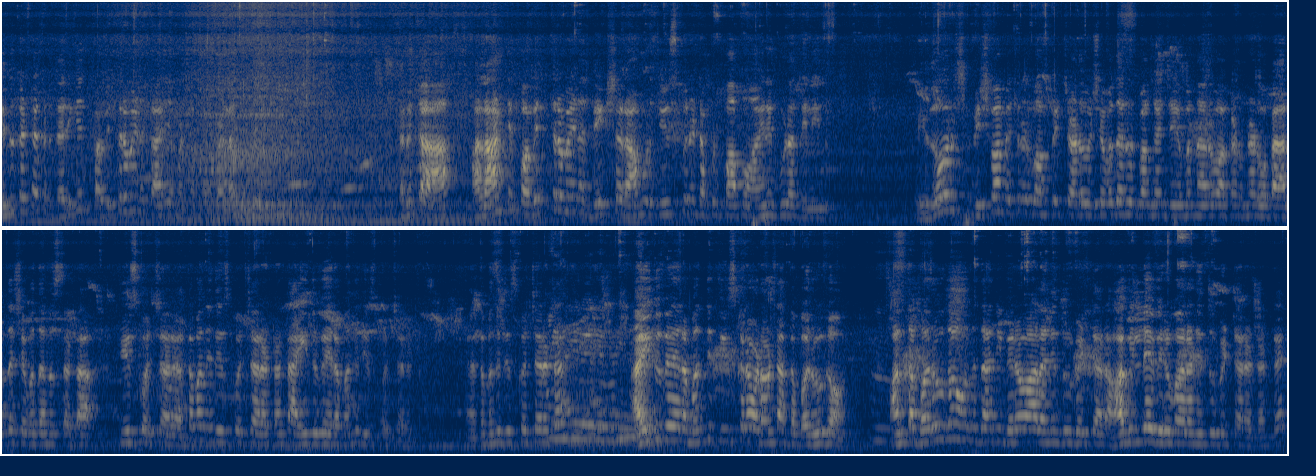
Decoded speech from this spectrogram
ఎందుకంటే అక్కడ జరిగేది పవిత్రమైన కార్యం అంట. వెళ్ళదు కనుక అలాంటి పవిత్రమైన దీక్ష రాముడు తీసుకునేటప్పుడు పాపం ఆయనకు కూడా తెలియదు ఏదో విశ్వామిత్రుడు పంపించాడు శివధనుడు భంగం చేయమన్నారు అక్కడ ఉన్నాడు ఒక అర్ధ శివధనుస్ అట తీసుకొచ్చారు. ఎంతమంది తీసుకొచ్చారట అంటే ఐదు వేల మంది తీసుకొచ్చారట. ఎంతమంది తీసుకొచ్చారట? ఐదు వేల మంది తీసుకురావడం అంటే అంత బరువుగా ఉంది. అంత బరువుగా ఉన్న దాన్ని విరవాలని ఎందుకు పెట్టారు? ఆ విల్లే విరవాలని ఎందుకు పెట్టారట అంటే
